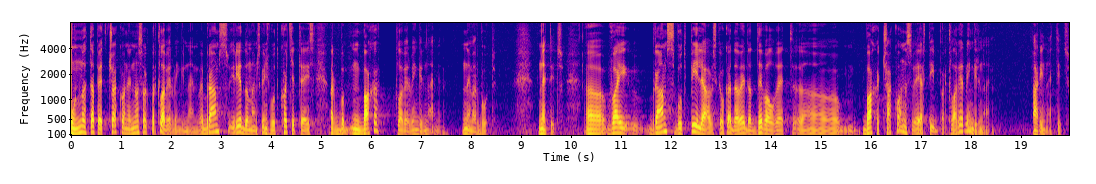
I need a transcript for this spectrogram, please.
un no, tāpēc Čakona ir nosaukt par klavieru vingrinājumu. Vai Brāms ir iedomājams, ka viņš būtu koķetējis ar Baha klavieru vingrinājumiem? Nevar būt. Neticu. Uh, vai Brāms būtu pieļāvis kaut kādā veidā devalvēt uh, Baha čakonas vērtību par klavieru vingrinājumu? Arī neticu.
